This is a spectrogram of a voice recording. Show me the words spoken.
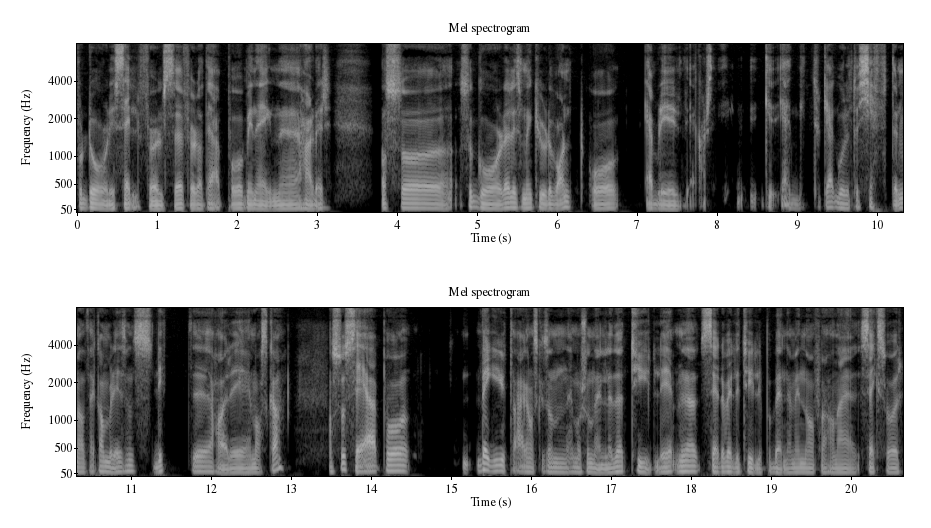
Får dårlig selvfølelse, føler at jeg er på mine egne hæler. Og så, så går det liksom en kule varmt, og jeg blir jeg, kanskje, jeg, jeg tror ikke jeg går rundt og kjefter, men at jeg kan bli sånn litt uh, hard i maska. Og så ser jeg på begge gutta er ganske sånn emosjonelle. Det er tydelig, men jeg ser det veldig tydelig på Benjamin nå, for han er seks år.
